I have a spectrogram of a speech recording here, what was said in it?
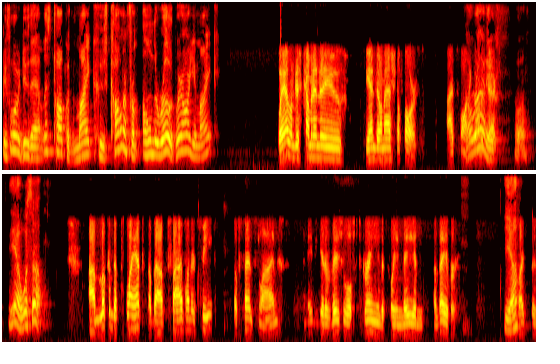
Before we do that, let's talk with Mike, who's calling from on the road. Where are you, Mike? Well, I'm just coming into the Yandell National Forest. I All righty. Well, yeah, what's up? I'm looking to plant about 500 feet of fence line. I need to get a visual screen between me and a neighbor. Yeah. I'd like to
